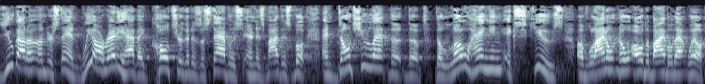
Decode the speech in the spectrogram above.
you got to understand we already have a culture that is established and is by this book. And don't you let the, the, the low hanging excuse of, well, I don't know all the Bible that well.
